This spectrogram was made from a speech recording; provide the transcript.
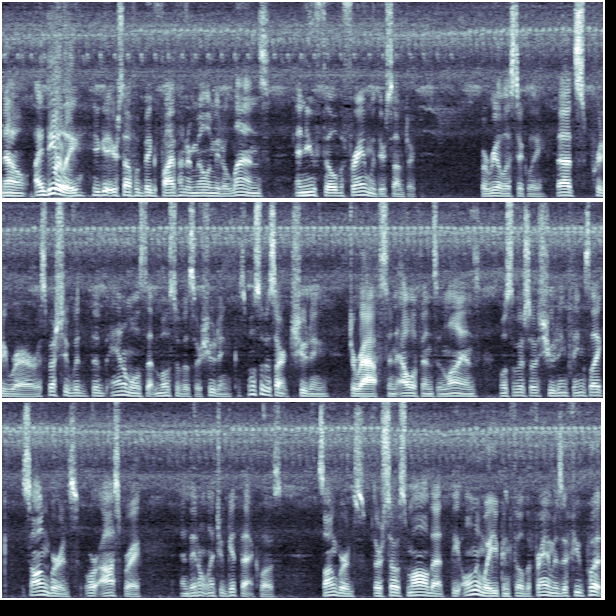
Now, ideally, you get yourself a big 500 millimeter lens and you fill the frame with your subject. But realistically, that's pretty rare, especially with the animals that most of us are shooting, because most of us aren't shooting giraffes and elephants and lions. Most of us are shooting things like songbirds or osprey, and they don't let you get that close. Songbirds, they're so small that the only way you can fill the frame is if you put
